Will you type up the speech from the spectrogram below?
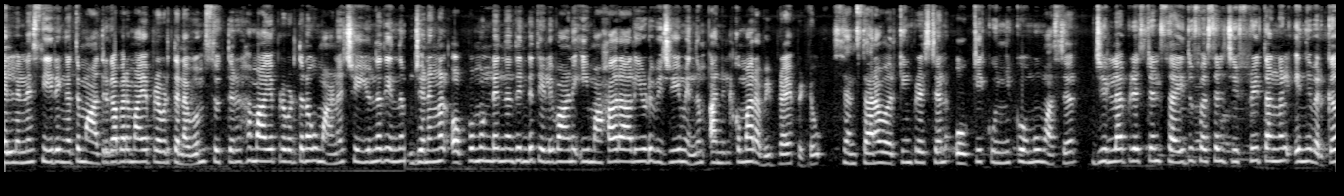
എൽ എൻ എസ് ഈ രംഗത്ത് മാതൃകാപരമായ പ്രവർത്തനവും സുത്യർഹമായ പ്രവർത്തനവുമാണ് ചെയ്യുന്നതെന്നും ജനങ്ങൾ ഒപ്പമുണ്ടെന്നതിന്റെ തെളിവാണ് ഈ മഹാറാലിയുടെ വിജയമെന്നും അനിൽകുമാർ അഭിപ്രായപ്പെട്ടു. സംസ്ഥാന working president O K Kunhikomu master ജില്ലാ പ്രസിഡന്റ് സയ്യിദ് ഫസൽ ജിഫ്രി തങ്ങൾ എന്നിവർക്ക്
